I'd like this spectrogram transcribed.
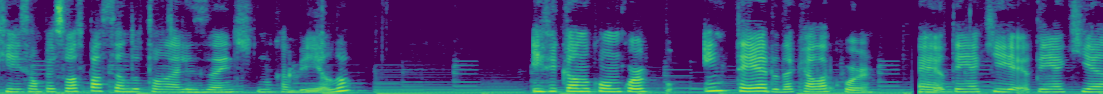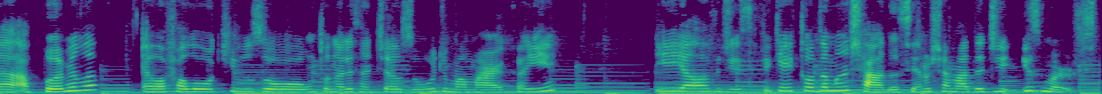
Que são pessoas passando tonalizante no cabelo e ficando com o corpo inteiro daquela cor. É, eu tenho aqui, eu tenho aqui a, a Pamela. Ela falou que usou um tonalizante azul de uma marca aí. E ela disse: Fiquei toda manchada, sendo chamada de Smurf.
